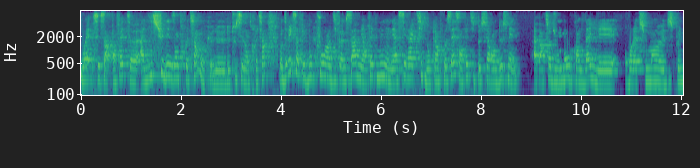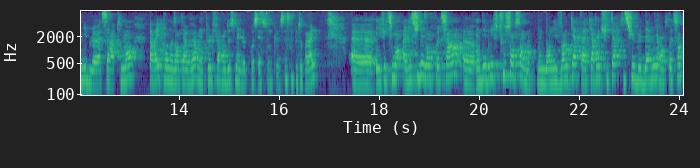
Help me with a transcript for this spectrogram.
Ouais, c'est ça. En fait, à l'issue des entretiens, donc de, tous ces entretiens, on dirait que ça fait beaucoup hein, dit comme ça, mais en fait, nous, on est assez réactifs. Donc, un process, en fait, il peut se faire en deux semaines. À partir du moment où le candidat il est relativement disponible assez rapidement. Pareil pour nos intervieweurs, on peut le faire en deux semaines le process. Donc, ça, c'est plutôt pas mal. Euh, et effectivement, à l'issue des entretiens, euh, on débriefe tous ensemble, donc dans les 24 à 48 heures qui suivent le dernier entretien,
